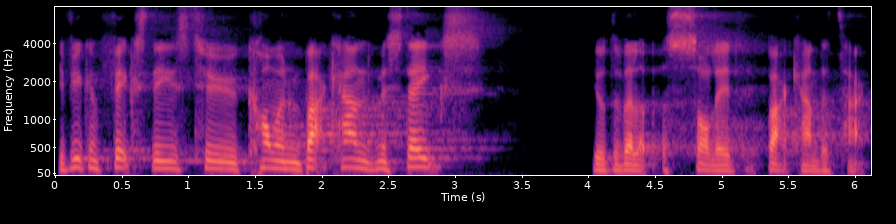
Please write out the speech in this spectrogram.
If you can fix these two common backhand mistakes, you'll develop a solid backhand attack.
